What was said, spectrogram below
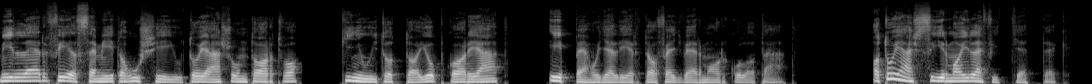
Miller fél szemét a húshéjú tojáson tartva kinyújtotta a jobb karját, éppen hogy elérte a fegyver markolatát. A tojás szírmai lefittyettek.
